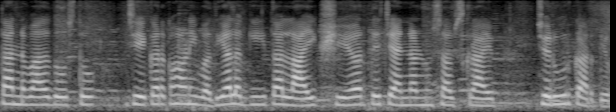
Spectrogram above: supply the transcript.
ਧੰਨਵਾਦ ਦੋਸਤੋ। ਜੇਕਰ ਕਹਾਣੀ ਵਧੀਆ ਲੱਗੀ ਤਾਂ ਲਾਈਕ ਸ਼ੇਅਰ ਤੇ ਚੈਨਲ ਨੂੰ ਸਬਸਕ੍ਰਾਈਬ ਜ਼ਰੂਰ ਕਰ ਦਿਓ।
